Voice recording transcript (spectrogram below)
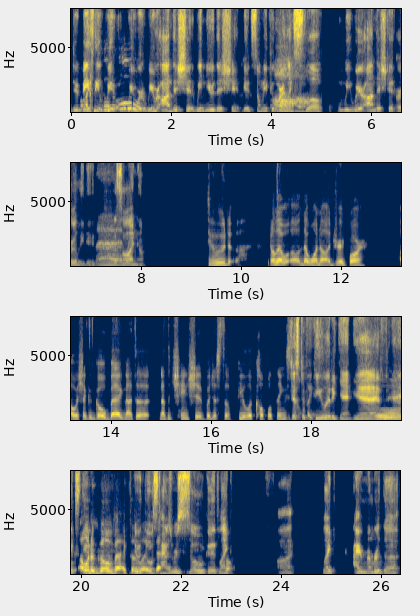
Dude, Oh, basically, we we were we were on this shit. We knew this shit, dude. So many people are like Oh. slow. We we're on this shit early, dude. That's all I know. dude, you know that uh, that one uh, Drake bar. I wish I could go back, not to not to change shit, but just to feel a couple things. Just to feel it again. Yeah, Ooh, facts, I want to go back to Dude, like those times were so good. Like, fuck. Like, I remember the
